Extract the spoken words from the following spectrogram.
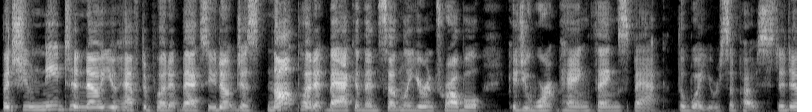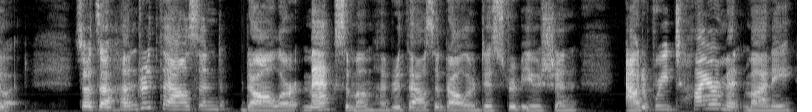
but you need to know you have to put it back so you don't just not put it back and then suddenly you're in trouble because you weren't paying things back the way you were supposed to do it. So it's a $100,000 maximum, $100,000 distribution out of retirement money,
